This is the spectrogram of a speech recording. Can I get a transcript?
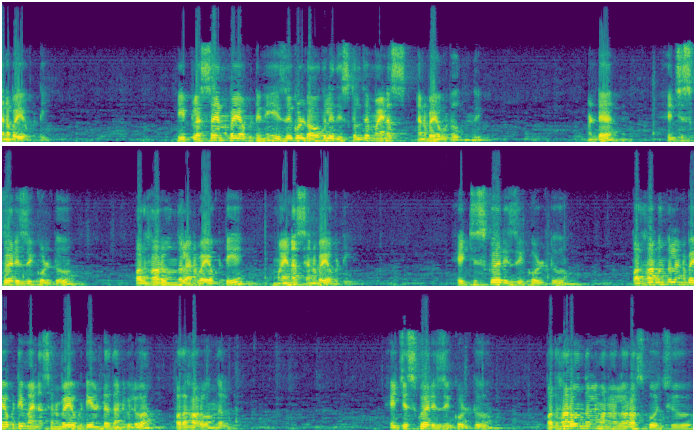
ఎనభై ఒకటి. ఈ ప్లస్ ఎనభై ఒకటిని ఈజ్ ఈక్వల్ టు అవతలి తీసుకెళ్తే మైనస్ ఎనభై ఒకటి అవుతుంది. అంటే H square is equal to పదహారు వందల ఎనభై ఒకటి మైనస్ ఎనభై ఒకటి. H square is equal to పదహారు వందల ఎనభై ఒకటి మైనస్ ఎనభై ఒకటి అంటే దాని విలువ పదహారు వందలు. H square is equal to పదహారు వందలని మనం ఎలా రాసుకోవచ్చు?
